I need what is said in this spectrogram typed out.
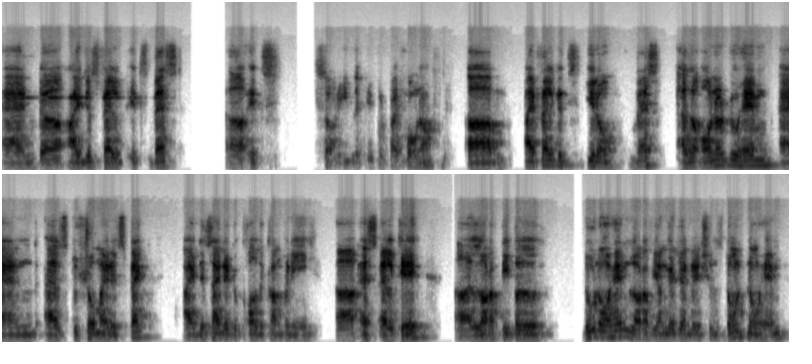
And uh, I just felt it's best. Uh, it's, sorry, let me put my phone off. Um, I felt it's, you know, best as an honor to him and as to show my respect, I decided to call the company uh, SLK. a lot of people do know him. A lot of younger generations don't know him.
